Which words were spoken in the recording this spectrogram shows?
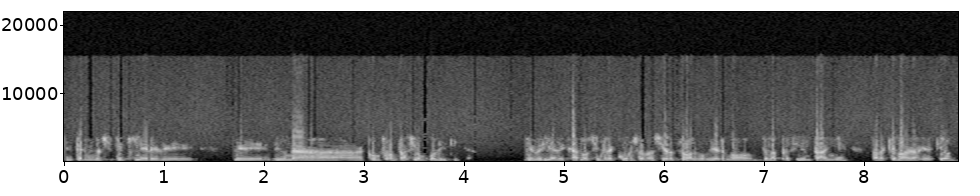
en términos, si usted quiere, de, de, una confrontación política? Debería dejarlo sin recursos, ¿no es cierto?, al gobierno de la presidenta Áñez para que no haga gestión.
